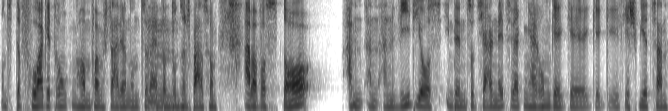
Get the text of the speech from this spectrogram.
und davor getrunken haben vor dem Stadion und so weiter hm. und unseren Spaß haben. Aber was da an, an, an Videos in den sozialen Netzwerken herumgeschwirrt ge, ge, ge, sind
